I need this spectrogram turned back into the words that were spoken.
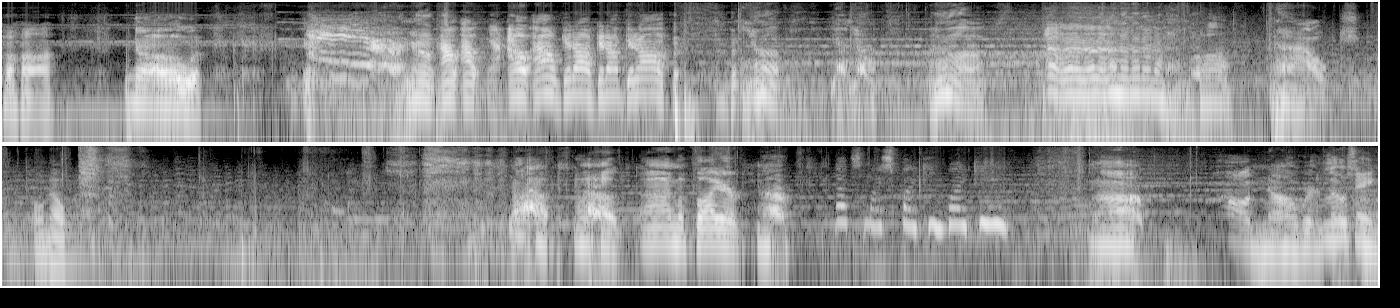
Haha. no! ow, ow, ow, ow, get off, get off, get off. No, no, no. No, no, no, no, no, no, no, no. Ouch. Oh, no. Ah, ah, I'm a fire. Ah, that's my spiky wikey. Ah, oh no, we're losing.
